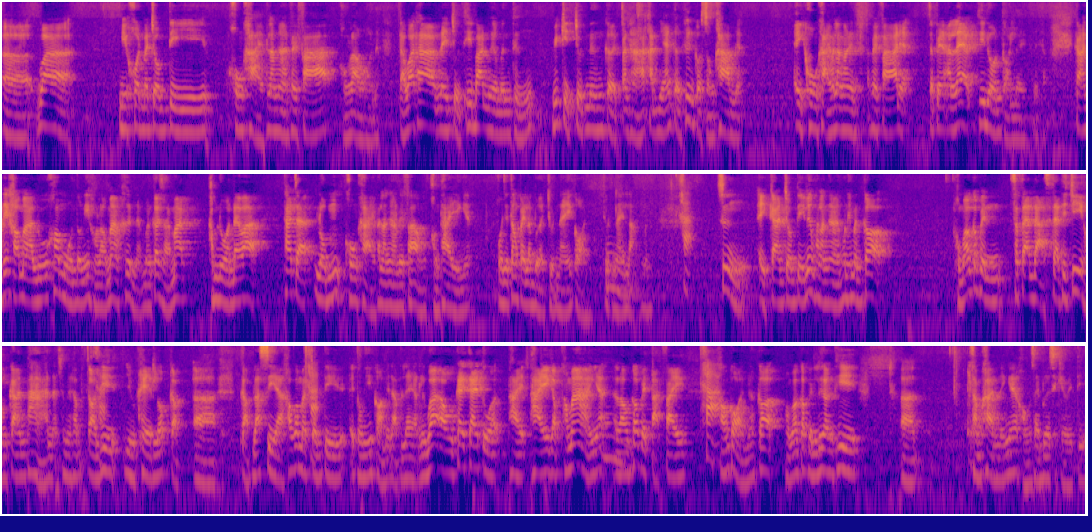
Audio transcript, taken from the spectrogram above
เอ่อว่ามีคนมาโจมตีโครงข่ายพลังงานไฟฟ้าของเรานะแต่ว่าถ้าในจุดที่บ้านเมืองมันถึงวิกฤตจุดหนึ่งเกิดปัญหาขัดแย้งเกิดขึ้นเกิดสงครามเนี่ย ไอโครงข่ายพลังงานไฟฟ้าเนี่ยจะเป็นอันแรกที่โดนก่อนเลยนะครับการที่เขามารู้ข้อมูลตรงนี้ของเรามากขึ้นน่ะมันก็สามารถคำนวณได้ว่า ถ้าจะล้มโครงข่ายพลังงานไฟฟ้าของของไทยอย่างเงี้ยควรจะต้องไประเบิดจุดไหนก่อน จุดไหนหลังมันค่ะซึ่งไอการโจมตีเรื่องพลังงานพวกนี้มันก็ ผมว่าก็เป็น standard strategy ของการทหารนะใช่ไหมครับตอนค่ะที่ยูเครนลบกับเอ่อกับรัสเซียเขาก็มาค่ะโจมตีไอตรงนี้ก่อนเป็นอันดับแรก หรือว่าเอาใกล้ๆตัวไทยไทยกับพม่าอย่างเงี้ยอืมเราก็ไปตัดไฟค่ะเขาก่อนนะก็ผมว่าก็เป็นเรื่องที่เอ่อสำคัญในแง่ของ cyber security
